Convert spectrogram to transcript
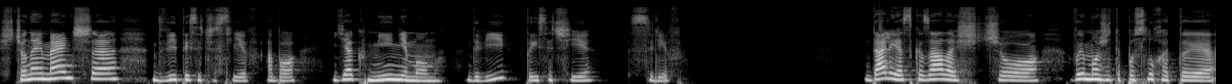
щонайменше дві тисячі слів, або як мінімум дві тисячі слів. Далі я сказала, що ви можете послухати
